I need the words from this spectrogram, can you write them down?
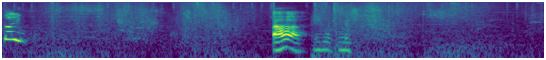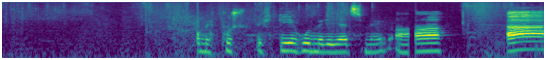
Nein. Ah, nicht auf mich. Komm, ich push. Ich gehe, hol mir die jetzt mit. Ah. Ah.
